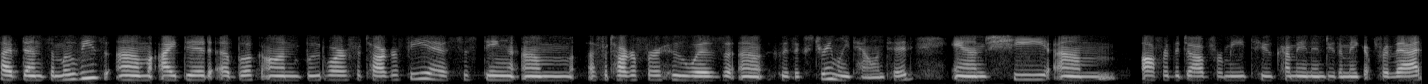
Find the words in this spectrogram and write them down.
I've done some movies. Um, I did a book on boudoir photography, assisting um, a photographer who was uh, who is extremely talented, and she um, offered the job for me to come in and do the makeup for that.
